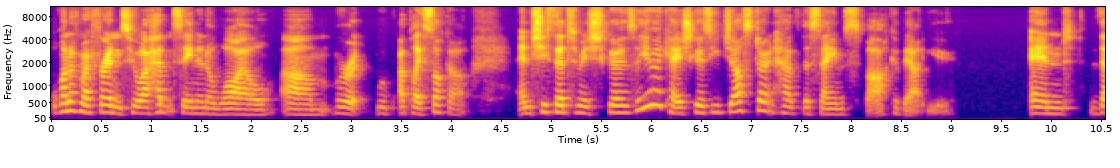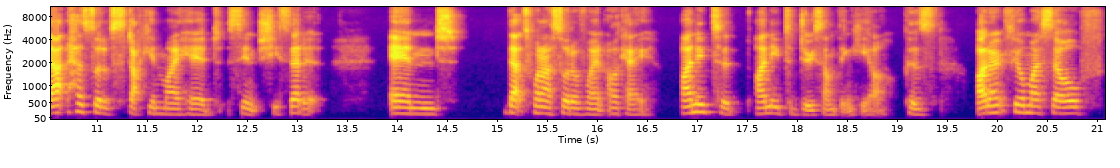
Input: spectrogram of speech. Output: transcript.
one of my friends who I hadn't seen in a while. Um, we're at I play soccer, and she said to me, she goes, "Are you okay?" She goes, "You just don't have the same spark about you," and that has sort of stuck in my head since she said it, and that's when I sort of went, "Okay, I need to I need to do something here because I don't feel myself."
